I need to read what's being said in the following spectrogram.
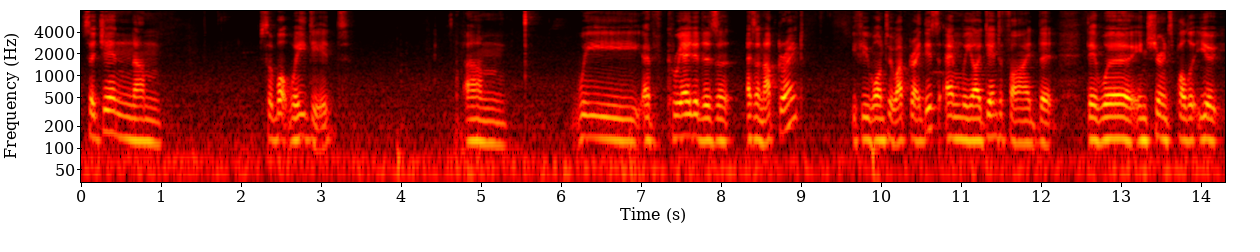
So Jen, um, so what we did, um, we have created as a as an upgrade, if you want to upgrade this, and we identified that there were insurance policy.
